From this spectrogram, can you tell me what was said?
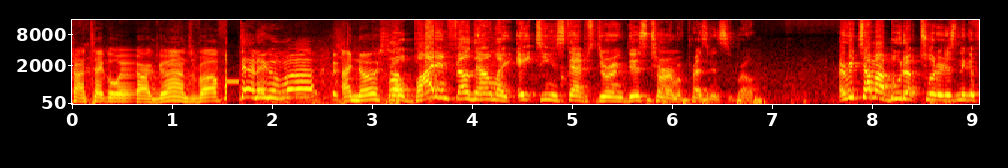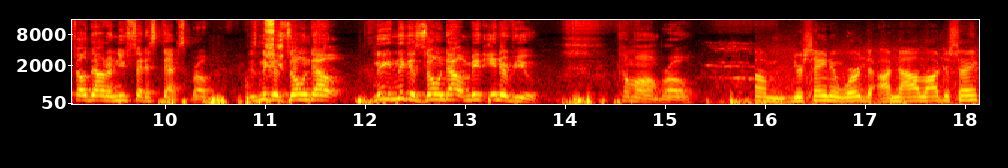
trying to take away our guns, bro. Fuck that nigga, bro. I noticed. Bro, Biden fell down like 18 steps during this term of presidency, bro. Every time I boot up Twitter, this nigga fell down a new set of steps, bro. This nigga zoned out. Nigga, nigga zoned out mid interview. Come on, bro. Um, you're saying a word that I'm not allowed to say.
